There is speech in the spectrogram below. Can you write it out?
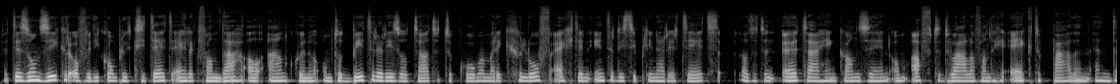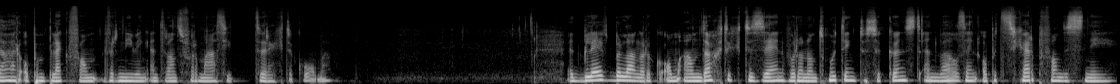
Het is onzeker of we die complexiteit eigenlijk vandaag al aankunnen om tot betere resultaten te komen, maar ik geloof echt in interdisciplinariteit, dat het een uitdaging kan zijn om af te dwalen van de geëikte paden en daar op een plek van vernieuwing en transformatie terecht te komen. Het blijft belangrijk om aandachtig te zijn voor een ontmoeting tussen kunst en welzijn op het scherp van de snee.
